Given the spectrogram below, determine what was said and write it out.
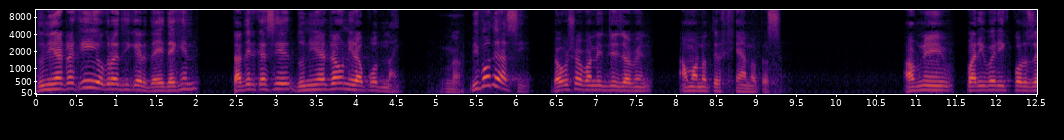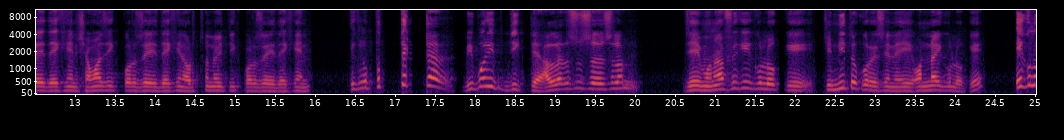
দুনিয়াটাকেই অগ্রাধিকার দেয় দেখেন তাদের কাছে দুনিয়াটাও নিরাপদ নাই। বিপদে আছি। ব্যবসা বাণিজ্যে যাবেন আমানতের খেয়ানত আছে। আপনি পারিবারিক পর্যায়ে দেখেন সামাজিক পর্যায়ে দেখেন অর্থনৈতিক পর্যায়ে দেখেন এগুলো প্রত্যেকটার বিপরীত দিকটা আল্লাহ রসুলাম যে মোনাফিকিগুলোকে চিহ্নিত করেছেন এই অন্যায়গুলোকে এগুলো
